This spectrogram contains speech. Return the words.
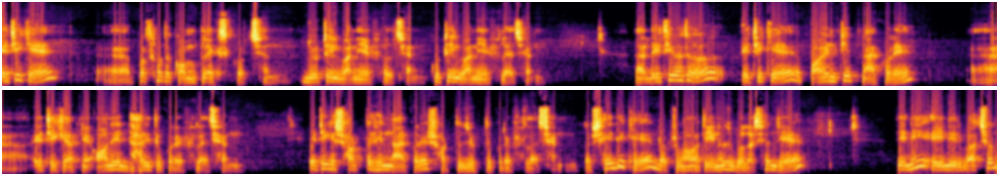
এটিকে প্রথমত কমপ্লেক্স করছেন, জটিল বানিয়ে ফেলছেন, কুটিল বানিয়ে ফেলেছেন। দ্বিতীয়ত, এটিকে পয়েন্টিভ না করে এটিকে আপনি অনির্ধারিত করে ফেলেছেন। এটিকে শর্তহীন না করে শর্তযুক্ত করে ফেলেছেন। তো সেই দিকে ডক্টর মোহাম্মদ ইনুজ বলেছেন যে, তিনি এই নির্বাচন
